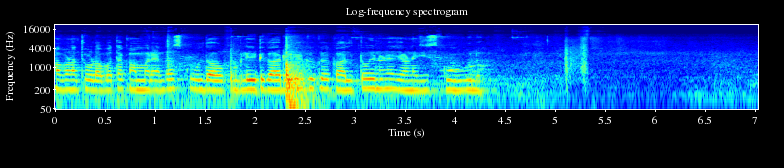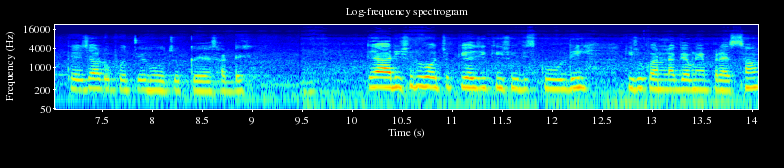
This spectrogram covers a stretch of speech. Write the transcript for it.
ਆਪਣਾ ਥੋੜਾ ਬਹੁਤਾ ਕੰਮ ਰਹਿੰਦਾ, ਸਕੂਲ ਦਾ ਉਹ ਕੰਪਲੀਟ ਕਰ ਰਹੀ ਹੈ ਕਿਉਂਕਿ ਕੱਲ ਤੋਂ ਇਹਨਾਂ ਨੇ ਜਾਣਾ ਜੀ ਸਕੂਲ। ਤੇ ਝਾੜੂ ਪੋਚੇ ਹੋ ਚੁੱਕੇ ਆ ਸਾਡੇ। ਤਿਆਰੀ ਸ਼ੁਰੂ ਹੋ ਚੁੱਕੀ ਹੈ ਜੀ ਕਿਸ਼ੂ ਦੀ ਸਕੂਲ ਦੀ। ਕਿਸ਼ੂ ਕਰਨ ਲੱਗੇ ਆਪਣੀਆਂ ਪ੍ਰੈਸਾਂ।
